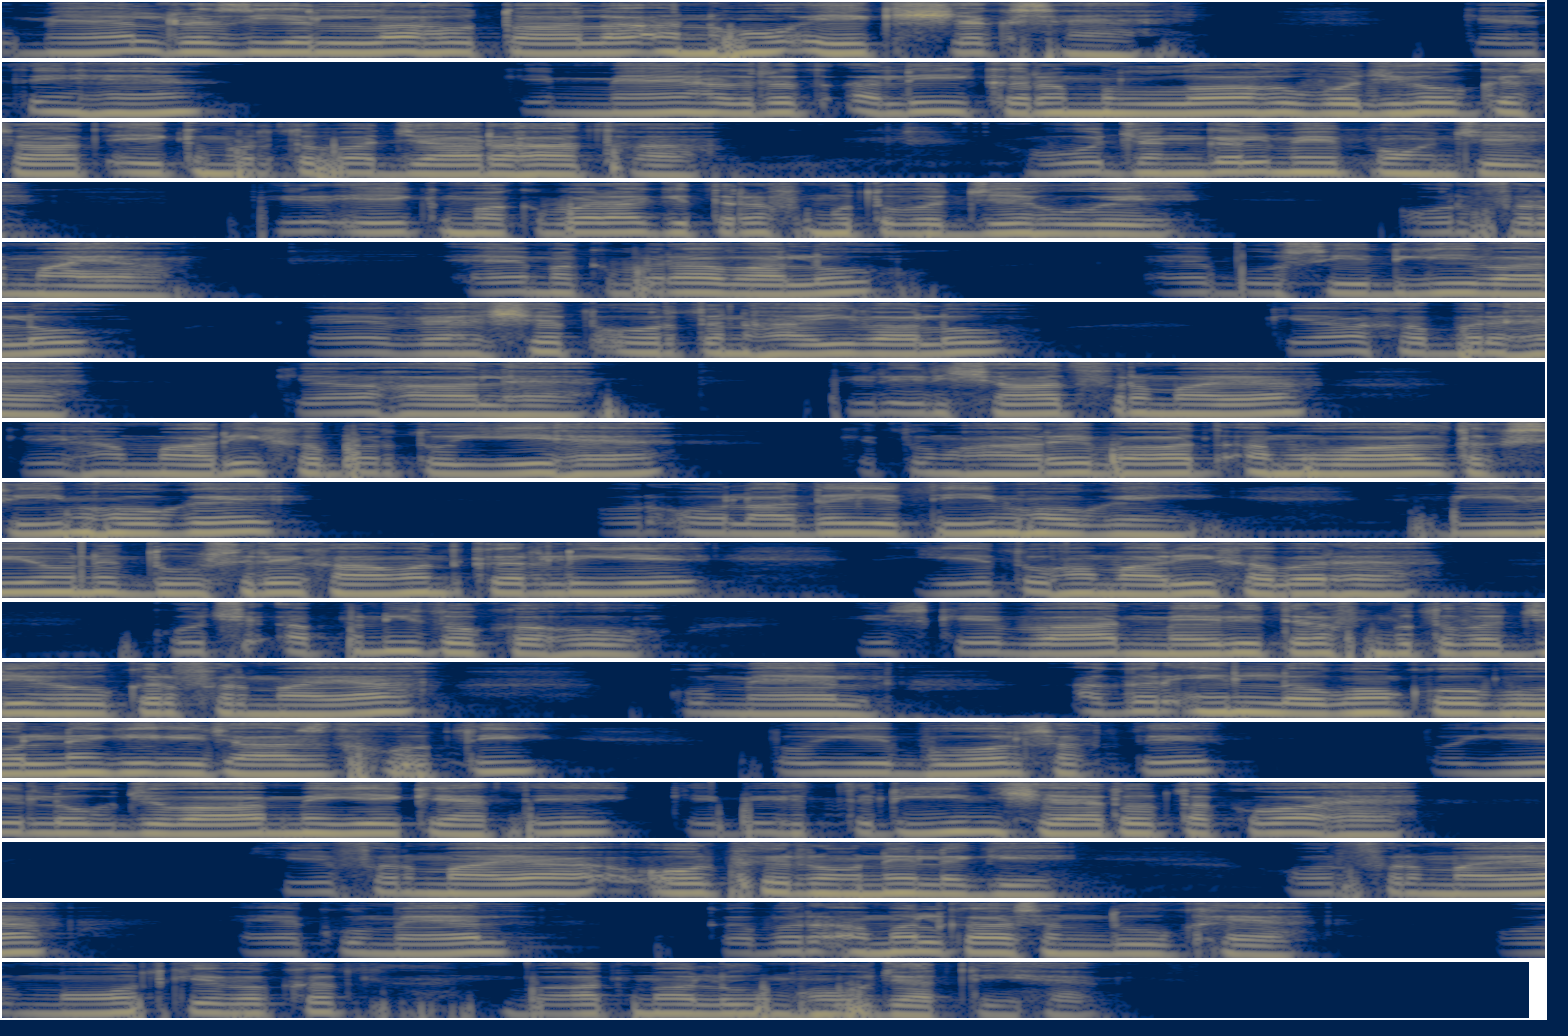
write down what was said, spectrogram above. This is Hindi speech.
कुमैल रज़ी अल्लाह तहो एक शख्स हैं। कहते हैं कि मैं हज़रत अली करमल्ला वजह के साथ एक मरतबा जा रहा था। वो जंगल में पहुँचे, फिर एक मकबरा की तरफ़ मुतवजह हुए और फरमाया, ए मकबरा वालो, ए बोसीदगी वालो, ए वहशत और तन्हाई वालो, क्या ख़बर है, क्या हाल है? फिर इरशाद फरमाया, कि हमारी ख़बर तो ये है कि तुम्हारे बाद अमवाल तकसीम हो गए और औलाद यतीम हो गई। बीवियों ने दूसरे खावंद कर लिए, ये तो हमारी ख़बर है। कुछ अपनी तो कहो। इसके बाद मेरी तरफ़ मुतवजह होकर फरमाया, कुमैल, अगर इन लोगों को बोलने की इजाज़त होती तो ये बोल सकते तो ये लोग जवाब में ये कहते कि बेहतरीन शय तो तकवा है। ये फरमाया और फिर रोने लगे और फरमाया ए कुमैल कब्र अमल का संदूक है और मौत के वक़्त बात मालूम हो जाती है।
